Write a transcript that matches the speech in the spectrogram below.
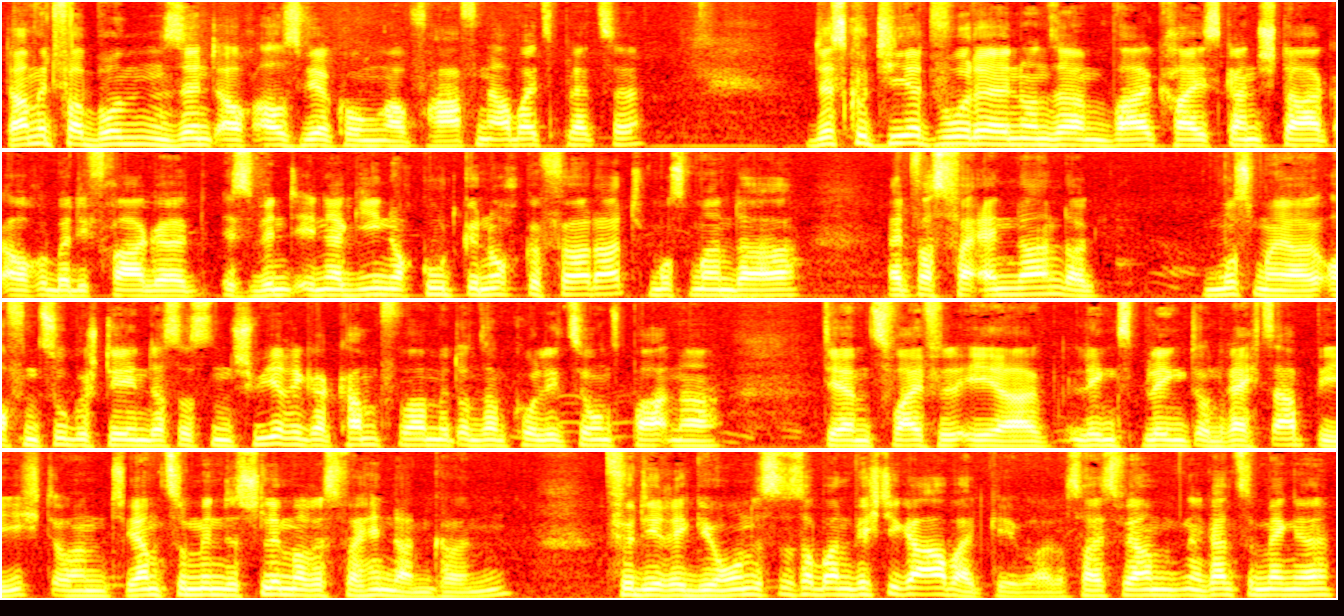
Damit verbunden sind auch Auswirkungen auf Hafenarbeitsplätze. Diskutiert wurde in unserem Wahlkreis ganz stark auch über die Frage, ist Windenergie noch gut genug gefördert? Muss man da etwas verändern? Da muss man ja offen zugestehen, dass es ein schwieriger Kampf war mit unserem Koalitionspartner, der im Zweifel eher links blinkt und rechts abbiegt. Und wir haben zumindest Schlimmeres verhindern können. Für die Region ist es aber ein wichtiger Arbeitgeber. Das heißt, wir haben eine ganze Menge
